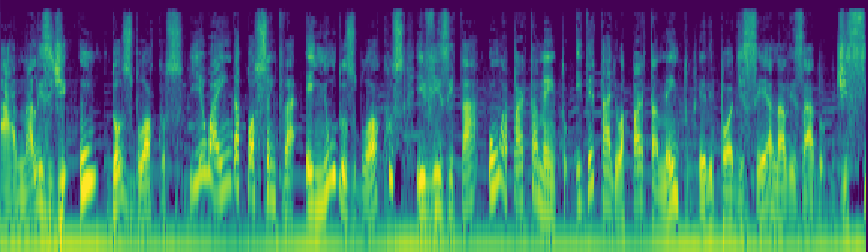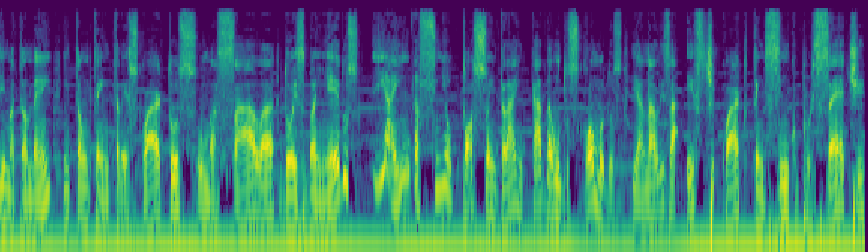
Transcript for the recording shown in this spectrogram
a análise de um dos blocos. E eu ainda posso entrar em um dos blocos e visitar um apartamento. E detalhe, o apartamento ele pode ser analisado de cima também. Então tem três quartos, uma sala, dois banheiros e ainda assim eu posso entrar em cada um dos cômodos e analisar. Este quarto tem 5 por 7,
